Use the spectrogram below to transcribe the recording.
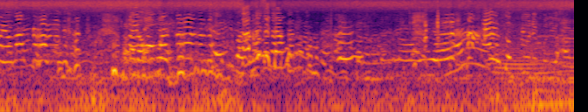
Kayak maskeran. Kamu sedang So beautiful you are.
